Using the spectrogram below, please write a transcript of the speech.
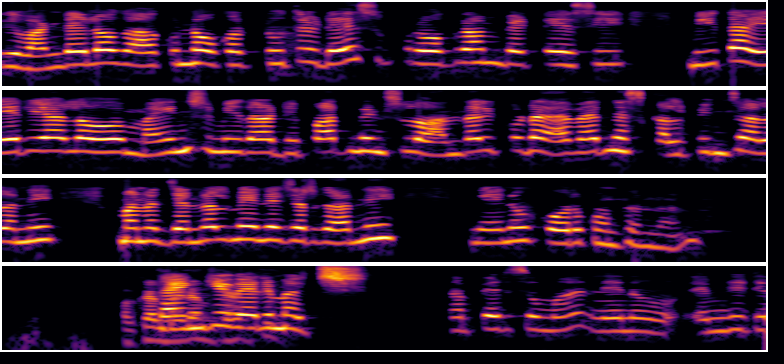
ఇది వన్ డేలో కాకుండా ఒక టూ త్రీ డేస్ ప్రోగ్రామ్ పెట్టేసి మిగతా ఏరియాలో మైన్స్ మీద డిపార్ట్మెంట్స్లో అందరికి కూడా అవేర్నెస్ కల్పించాలని మన జనరల్ మేనేజర్ గారిని నేను కోరుకుంటున్నాను. థ్యాంక్ యూ వెరీ. మచ్ నా పేరు సుమ నేను ఎండిటి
